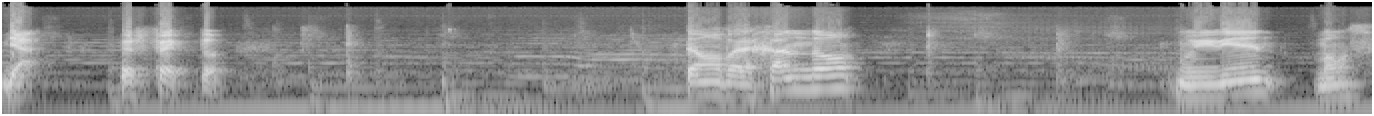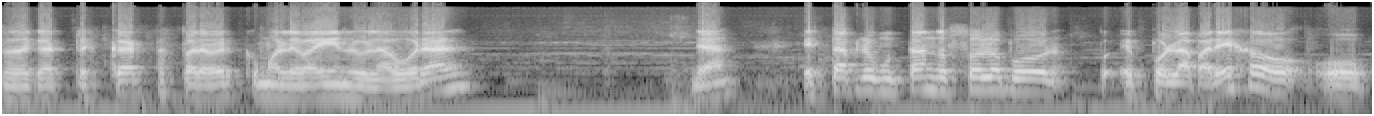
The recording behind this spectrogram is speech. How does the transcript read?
Ya, perfecto. Estamos barajando. Muy bien, vamos a sacar tres cartas para ver cómo le va a ir en lo laboral. ¿Ya? ¿Está preguntando solo por, eh, por la pareja o,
